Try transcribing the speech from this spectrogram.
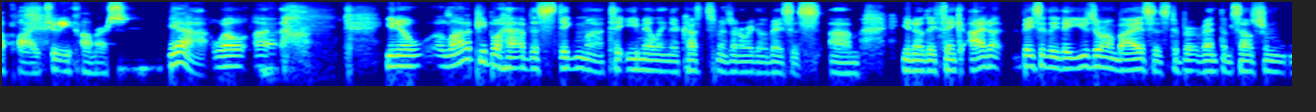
apply to e-commerce? Yeah, well, uh, you know, a lot of people have the stigma to emailing their customers on a regular basis. Um, you know, they think I don't. Basically, they use their own biases to prevent themselves from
